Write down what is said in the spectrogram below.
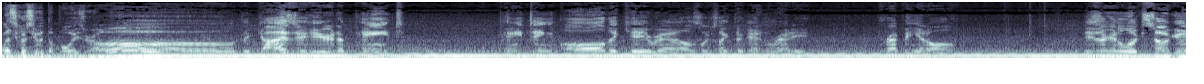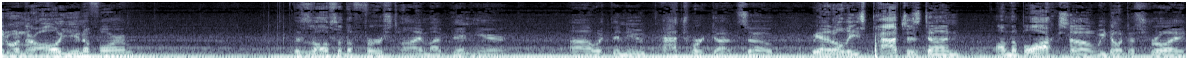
Let's go see what the boys are Oh, the guys are here to paint. Painting all the K-rails. Looks like they're getting ready. Prepping it all. These are gonna look so good when they're all uniform. This is also the first time I've been here uh, with the new patchwork done. So we had all these patches done on the block so we don't destroy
